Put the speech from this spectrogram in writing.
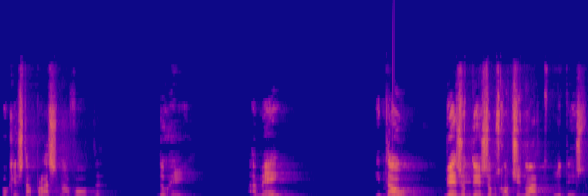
porque está próxima a volta do rei. Amém? Então, veja o texto, vamos continuar no texto.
